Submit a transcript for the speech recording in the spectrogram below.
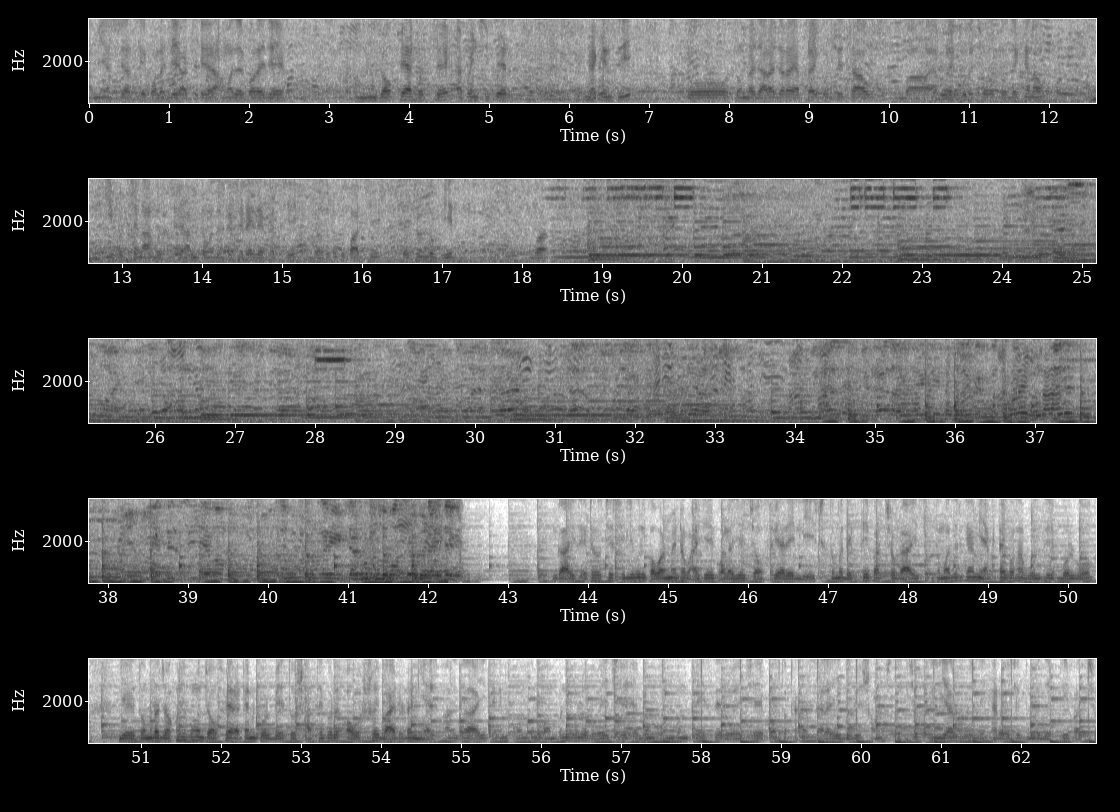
আমি আসছি আজকে কলেজে, আজকে আমাদের কলেজে জব ফেয়ার হচ্ছে অ্যাপেন্টশিপের ভ্যাকেন্সি তো তোমরা যারা যারা অ্যাপ্লাই করতে চাও বা অ্যাপ্লাই করেছ, তো দেখে নাও কি হচ্ছে, না হচ্ছে। আমি তোমাদেরকে সেটাই দেখাচ্ছি। যতটুকু পারছি, প্রচণ্ড ভিড়। বা- ইন্টারভিউ গাইস এটা হচ্ছে শিলিগুড়ি গভর্নমেন্ট অফ আইটিআই কলেজের জব ফেয়ারের লিস্ট তোমরা দেখতেই পাচ্ছ গাইস তোমাদেরকে আমি একটাই কথা বলতে, বলব যে তোমরা যখনই কোনো জব ফেয়ার অ্যাটেন্ড করবে, তো সাথে করে অবশ্যই বায়োডাটা নিয়ে আসবে। আর গাইস এখানে কোন কোন কোম্পানিগুলো রয়েছে এবং কোন কোন প্লেসে রয়েছে, কত টাকা স্যালারি দিবে, সমস্ত কিছু ক্লিয়ারভাবে লেখা রয়েছে, তোমরা দেখতেই পাচ্ছ।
